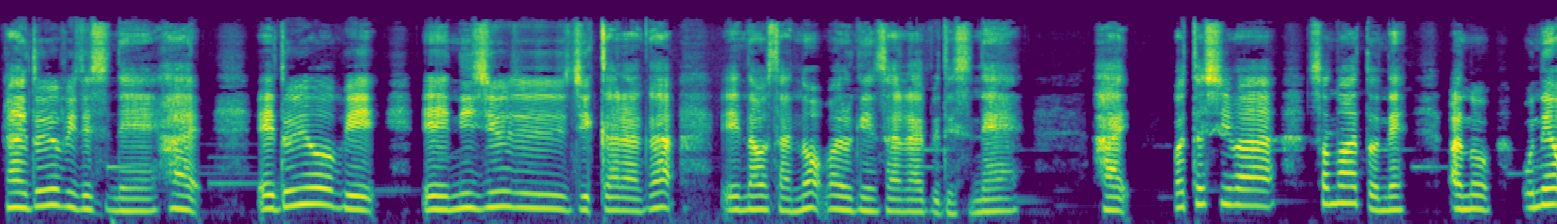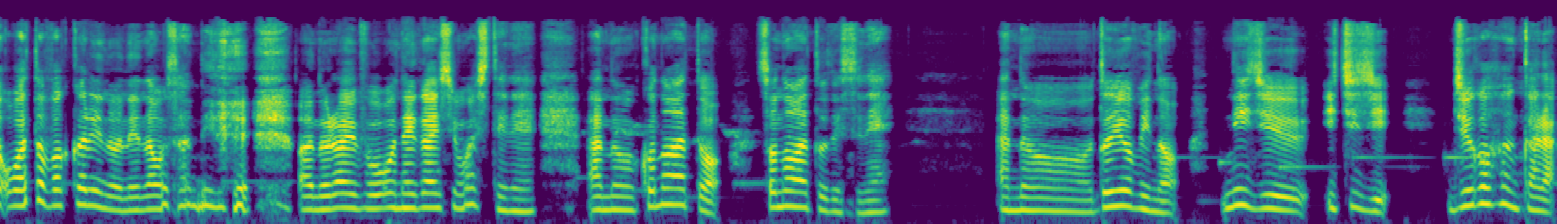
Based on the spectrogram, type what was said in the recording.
はい、土曜日ですね。はい。えー、土曜日、えー、20時からが、えー、なおさんのマルゲンさんライブですね。はい。私は、その後ね、あの、おね、終わったばっかりのね、なおさんにね、あの、ライブをお願いしましてね、あの、この後、その後ですね、あの土曜日の21時15分から、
